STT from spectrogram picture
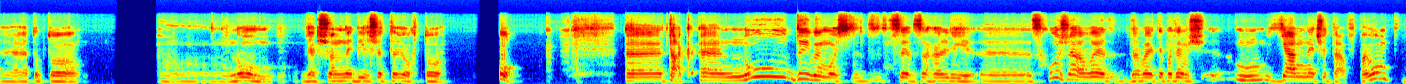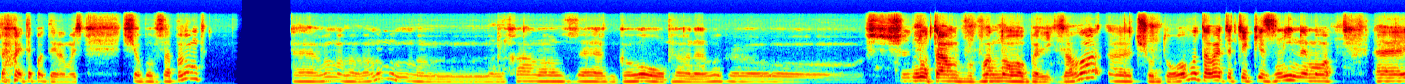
Е, тобто, ну, якщо не більше трьох, то. О! Е, так, е, ну, дивимось, це взагалі е, схоже, але давайте подивимось. Я не читав промпт, давайте подивимось, що був за. Е, the globe, Ш- Ну, там воно обрізало, е, чудово. Давайте тільки змінимо. Е,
